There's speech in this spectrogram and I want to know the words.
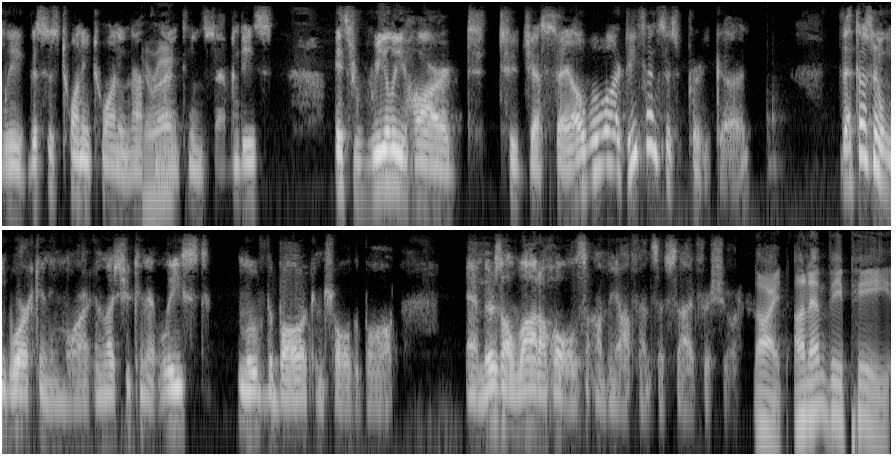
league. This is 2020, not You're the right. 1970s. It's really hard to just say, "Oh, well, our defense is pretty good." That doesn't work anymore unless you can at least move the ball or control the ball. And there's a lot of holes on the offensive side for sure. All right, on MVP,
